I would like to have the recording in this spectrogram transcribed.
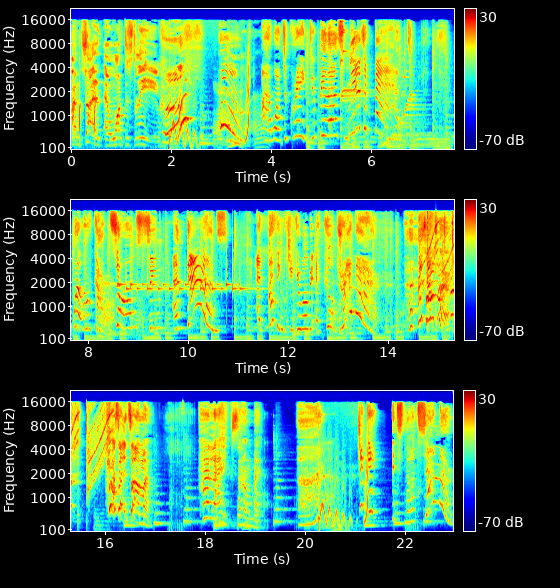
I'm tired and want to sleep. Huh? Hmm, I want to create D Billions Music Band! We'll record songs, sing, and dance! And I think Chicky will be a cool drummer! Summer! Who said summer? I like summer. Huh? Chicky, it's not summer!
